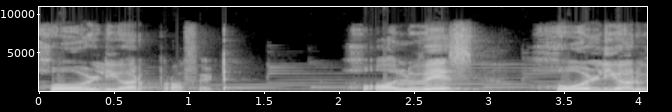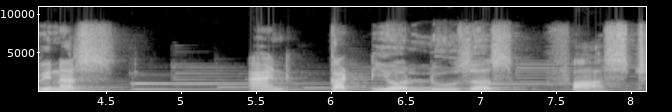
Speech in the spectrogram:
Hold your profit always hold your winners and cut your losers fast.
